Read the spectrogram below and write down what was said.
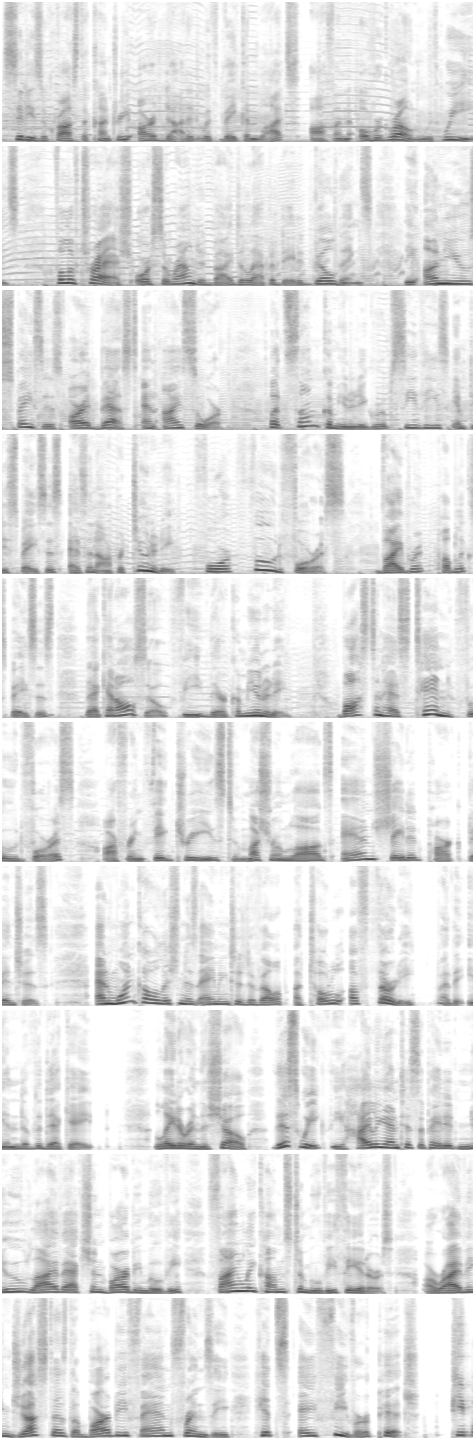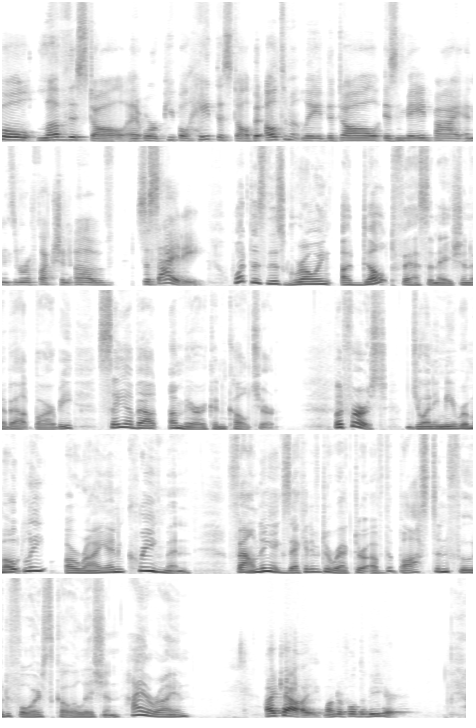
cities across the country are dotted with vacant lots, often overgrown with weeds, full of trash, or surrounded by dilapidated buildings. The unused spaces are at best an eyesore. But some community groups see these empty spaces as an opportunity for food forests, vibrant public spaces that can also feed their community. Boston has 10 food forests, offering fig trees to mushroom logs and shaded park benches. And one coalition is aiming to develop a total of 30 by the end of the decade. Later in the show, this week, the highly anticipated new live action Barbie movie finally comes to movie theaters, arriving just as the Barbie fan frenzy hits a fever pitch people love this doll eh, or people hate this doll, but ultimately the doll is made by and is a reflection of society. What does this growing adult fascination about Barbie say about American culture? But first, joining me remotely, Orion Kriegman, founding executive director of the Boston Food Forest Coalition. Hi, Orion. Hi, Callie. Wonderful to be here.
